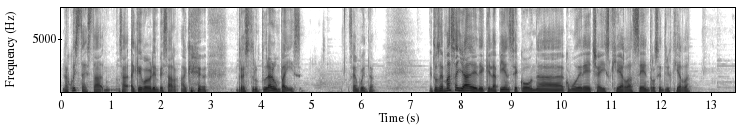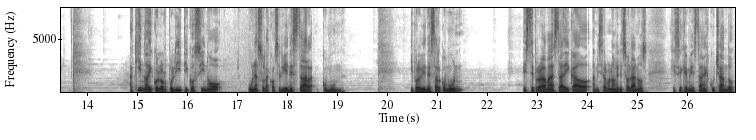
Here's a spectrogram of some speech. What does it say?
La cuesta está, o sea, hay que volver a empezar, hay que reestructurar un país. ¿Se dan cuenta? Entonces, más allá de, que la piense con, ah, como derecha, izquierda, centro, centro, izquierda, aquí no hay color político, sino una sola cosa, el bienestar común. Y por el bienestar común, este programa está dedicado a mis hermanos venezolanos, que sé que me están escuchando,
